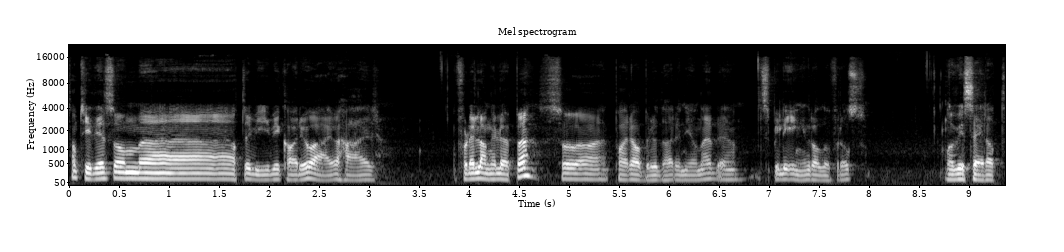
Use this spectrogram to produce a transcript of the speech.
Samtidig som at vi Vikario er jo her for det lange løpet. Så et par avbrudd her i ny og ne, det spiller ingen rolle for oss. Når vi ser at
